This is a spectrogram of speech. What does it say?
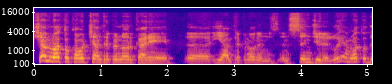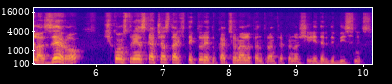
și am luat-o ca orice antreprenor care uh, e antreprenor în, în sângele lui, am luat-o de la zero și construiesc această arhitectură educațională pentru antreprenori și lideri de business.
